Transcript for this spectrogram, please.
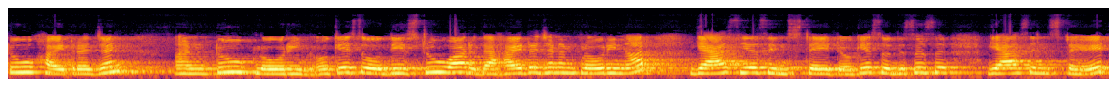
two hydrogen and 2 chlorine okay? So these two are the hydrogen and chlorine are gaseous in state okay? So this is a gas in state.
